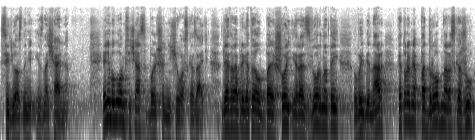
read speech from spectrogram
серьезными изначально. Я не могу вам сейчас больше ничего сказать. Для этого я приготовил большой и развернутый вебинар, в котором я подробно расскажу,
